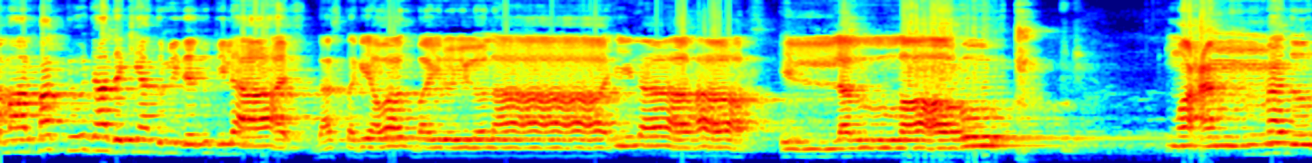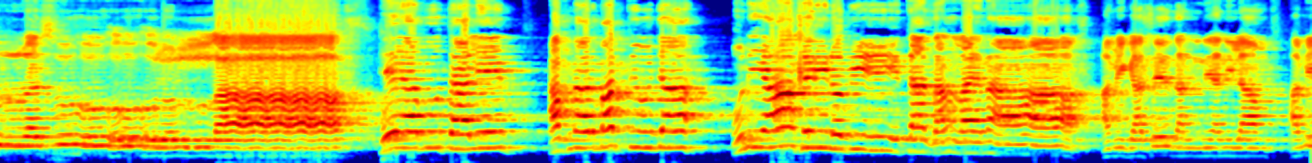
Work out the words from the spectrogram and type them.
আমার বাক্যু যা দেখিয়া তুমি যে গাছ থেকে আওয়াজ বাইর হইল, লা ইলাহা ইল্লাল্লাহ। মোহাম্মদুর الله হে আবু তালিব আপনার বাত্যুজা উনি আখেরি নবী, তা জানলাই না। আমি গাছে জানিয়া নিলাম, আমি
